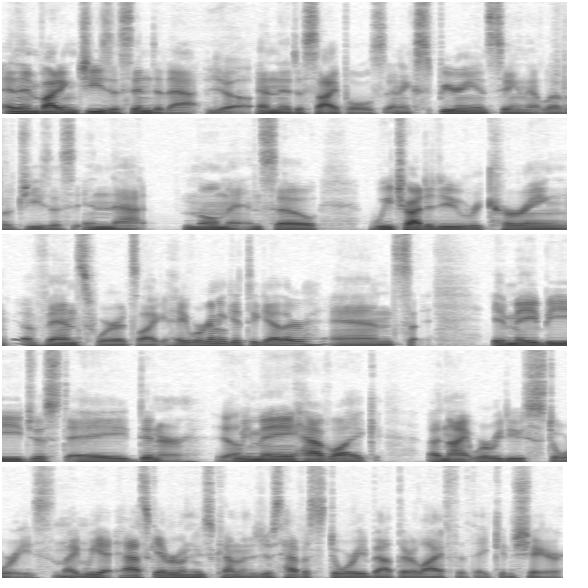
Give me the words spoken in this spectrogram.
and inviting Jesus into that yeah. and the disciples and experiencing that love of Jesus in that moment. And so we try to do recurring events where it's like, hey, we're going to get together and it may be just a dinner. Yeah. We may have like a night where we do stories. Like Mhm. we ask everyone who's coming to just have a story about their life that they can share.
